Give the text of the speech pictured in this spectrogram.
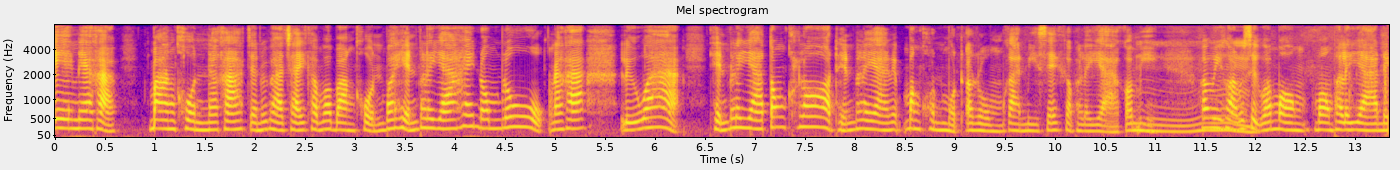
เองเนี่ยค่ะ บางคนนะคะจันวิภาใช้คำว่าบางคนพอเห็นภรรยาให้นมลูกนะคะ หรือว่าเห็นภรรยาต้องคลอด เห็นภรรยาเนี่ยบางคนหมดอารมณ์การมีเซ็กส์กับภรรยาก็มีอืเพราะมีความรู้สึกว่ามองมองภรรยาใน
